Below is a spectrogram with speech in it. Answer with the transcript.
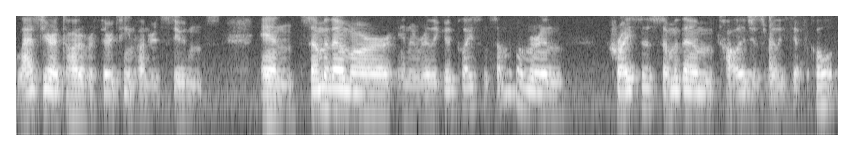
last year I taught over 1,300 students, and some of them are in a really good place and some of them are in crisis some of them college is really difficult.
